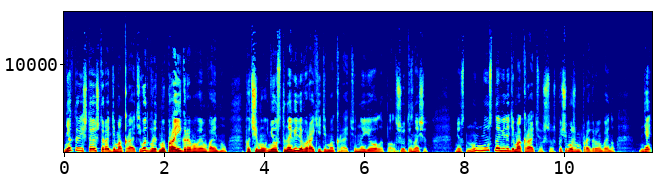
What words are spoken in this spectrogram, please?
некоторые считают, что ради демократии. Вот, говорят, мы проигрываем войну. Почему? Не установили в Ираке демократию. Ну, елы пал Что это значит? Не, ус- ну, не установили демократию. Что ж, почему же мы проигрываем войну? Я,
